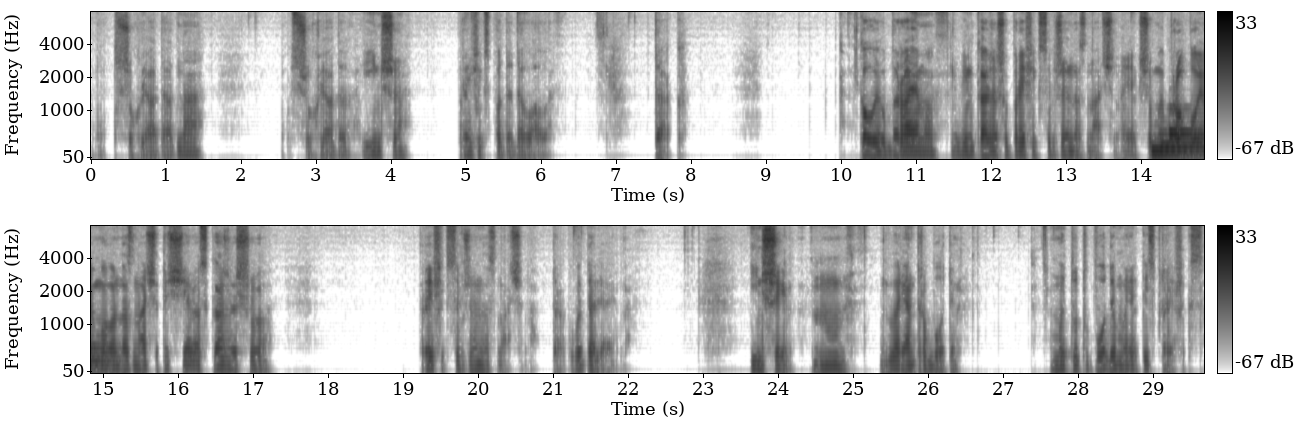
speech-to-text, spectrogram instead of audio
от шухляда одна, ось шухляда інша, префікс пододавала. Так. Коли обираємо, він каже, що префікси вже назначено. Якщо ми пробуємо назначити ще раз, каже, що префікси вже назначено. Так, видаляємо інший варіант роботи. Ми тут вводимо якийсь префікс.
